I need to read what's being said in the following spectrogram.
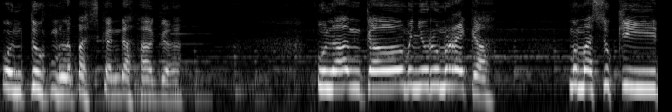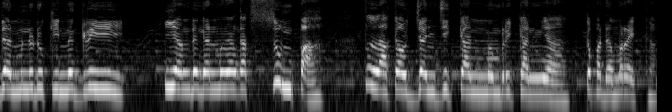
untuk melepaskan dahaga. Pulang kau menyuruh mereka memasuki dan menduduki negeri yang dengan mengangkat sumpah telah kau janjikan memberikannya kepada mereka.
